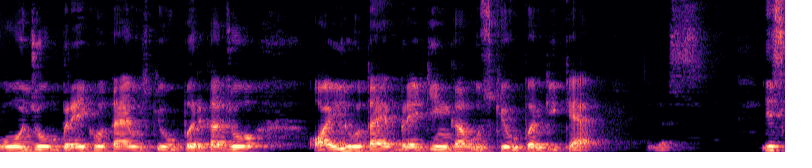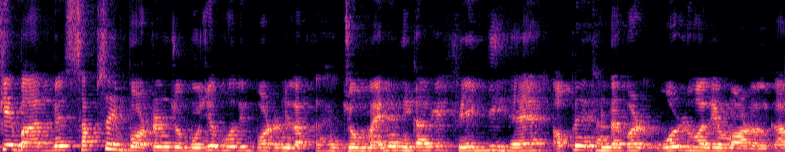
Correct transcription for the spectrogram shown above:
वो जो ब्रेक होता है, उसके ऊपर का जो ऑयल होता है ब्रेकिंग का, उसके ऊपर की कैप यस इसके बाद में सबसे इंपॉर्टेंट जो मुझे बहुत इंपॉर्टेंट लगता है, जो मैंने निकाल के फेंक दी है अपने थंडरबर्ड ओल्ड वाले मॉडल का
